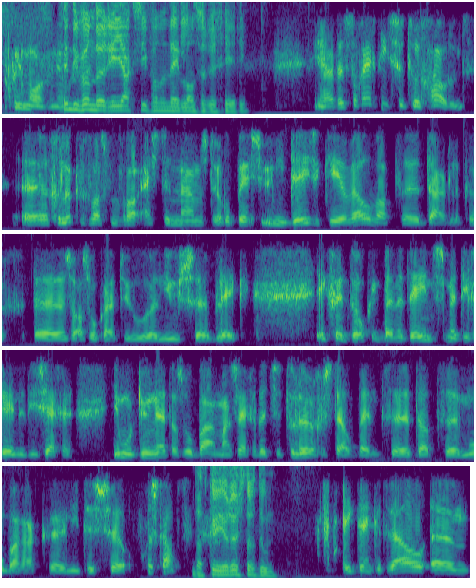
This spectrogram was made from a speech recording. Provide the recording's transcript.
Goedemorgen. Vindt u van de reactie van de Nederlandse regering? Ja, dat is toch echt iets te terughoudend. Uh, gelukkig was mevrouw Ashton namens de Europese Unie deze keer wel wat uh, duidelijker. Uh, zoals ook uit uw nieuws bleek. Ik vind ook, ik ben het eens met diegenen die zeggen... je moet nu net als Obama zeggen dat je teleurgesteld bent... Uh, dat uh, Mubarak uh, niet is opgestapt. Dat kun je rustig doen. Ik denk het wel. Um,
